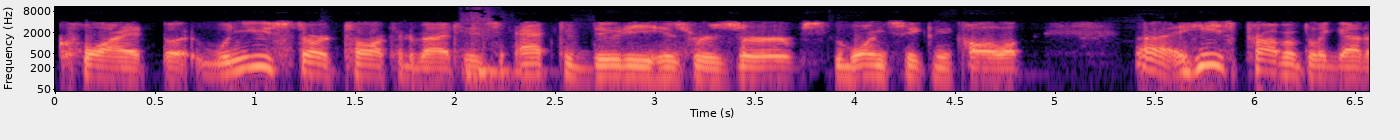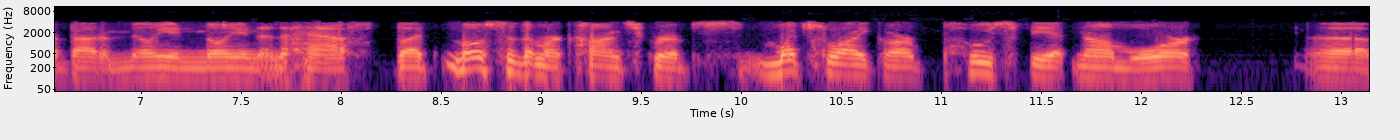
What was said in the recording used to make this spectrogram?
quiet. But when you start talking about his active duty, his reserves, the ones he can call up, uh, he's probably got about a million, million and a half. But most of them are conscripts, much like our post-Vietnam War uh,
